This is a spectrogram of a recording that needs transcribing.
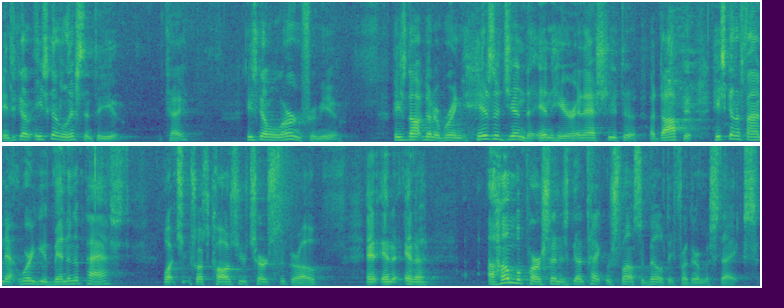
and he's going, he's to listen to you, okay? He's going to learn from you. He's not going to bring his agenda in here and ask you to adopt it. He's going to find out where you've been in the past, what, what's caused your church to grow. And, and, and a, a humble person is going to take responsibility for their mistakes.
